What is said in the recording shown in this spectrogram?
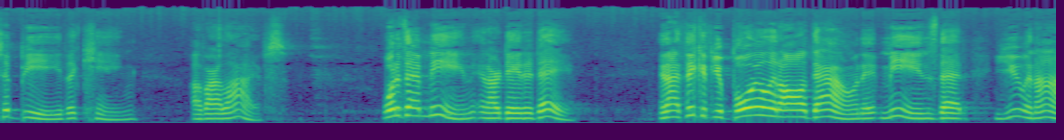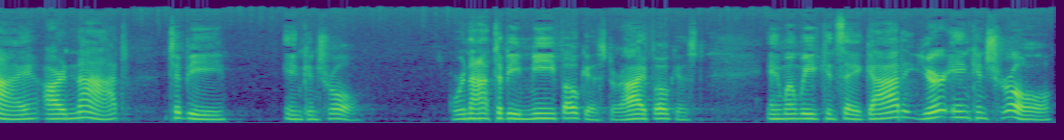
to be the king of our lives? What does that mean in our day to day? And I think if you boil it all down, it means that you and I are not to be in control. We're not to be me focused or I focused. And when we can say, God, you're in control,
